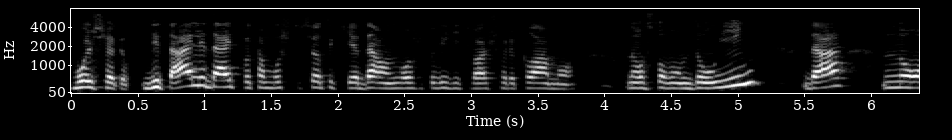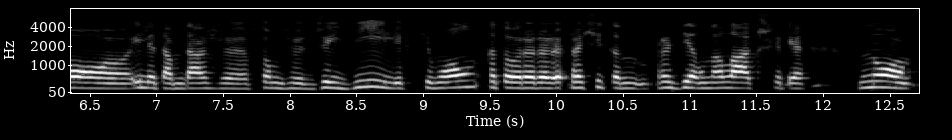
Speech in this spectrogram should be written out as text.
больше деталей дать, потому что все-таки, да, он может увидеть вашу рекламу на условном Douyin, да, но или там даже в том же JD или в Tmall, который рассчитан раздел на luxury, но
